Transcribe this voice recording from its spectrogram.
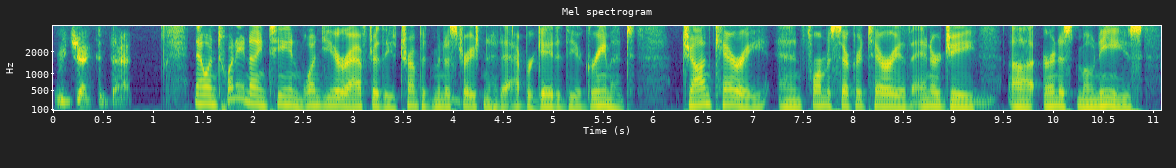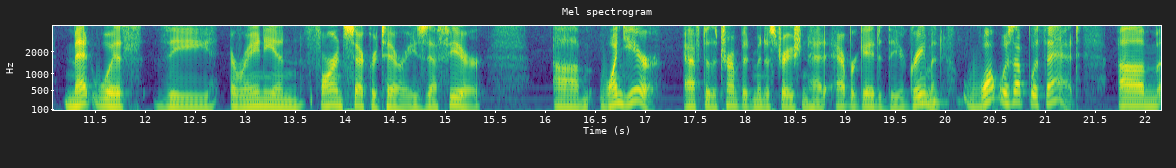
rejected that. Now, in 2019, one year after the Trump administration had abrogated the agreement, John Kerry and former Secretary of Energy uh, Ernest Moniz met with the Iranian Foreign Secretary Zafir um, one year after the Trump administration had abrogated the agreement. What was up with that? Um,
